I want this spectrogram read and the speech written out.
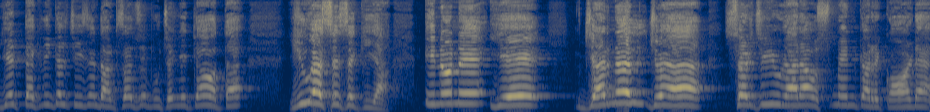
ये टेक्निकल चीज़ें डॉक्टर साहब से पूछेंगे, क्या होता है? यूएसए से किया। इन्होंने ये जर्नल जो है सर्जरी वगैरह उसमें इनका रिकॉर्ड है।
